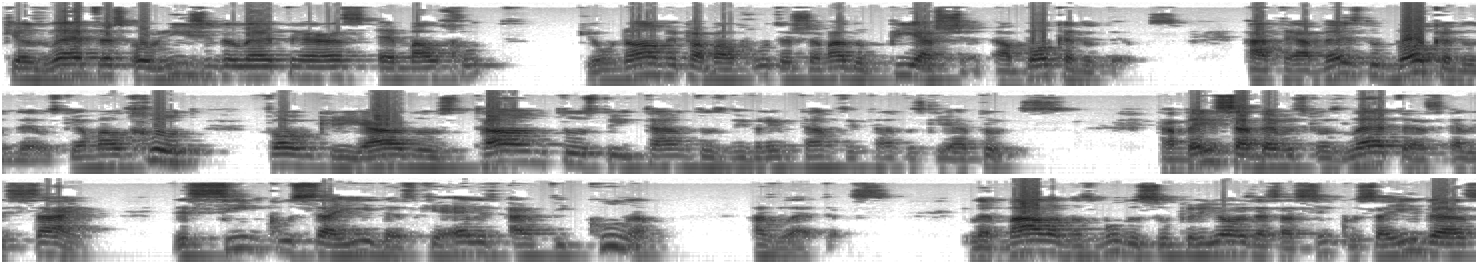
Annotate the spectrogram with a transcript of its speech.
que as letras, a origem de letras é Malchut, que o nome para Malchut é chamado Pi Hashem, a boca do Deus. Através do boca do Deus, que é Malchut, foram criados tantos e tantos livros, tantas e tantas criaturas. Também sabemos que as letras, eles saem de cinco saídas que eles articulam as letras. Lemala nos mundos superiores, essas cinco saídas,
